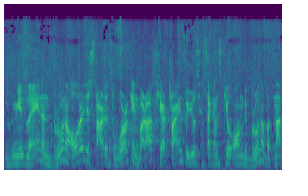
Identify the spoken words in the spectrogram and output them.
mid lane, and Bruno already started to work in Barats here, trying to use his second skill on the Bruno, but not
